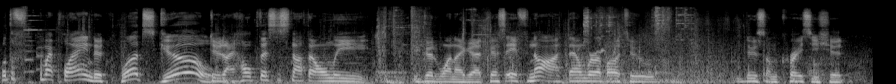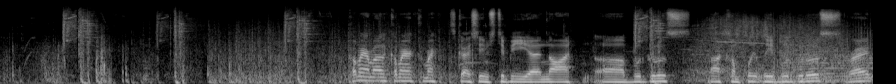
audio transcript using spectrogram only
What the fuck am I playing, dude? Let's go! Dude, I hope this is not the only good one I get. Because if not, then we're about to do some crazy shit. Come here, man. Come here. Come here. This guy seems to be uh, not uh, Budgurus. Not completely Budgurus, right?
